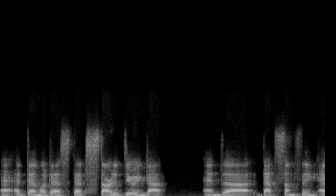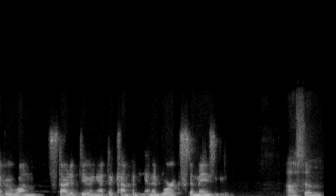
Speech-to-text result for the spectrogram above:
at Demo Desk that started doing that. And uh, that's something everyone started doing at the company, and it works amazingly. Awesome.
